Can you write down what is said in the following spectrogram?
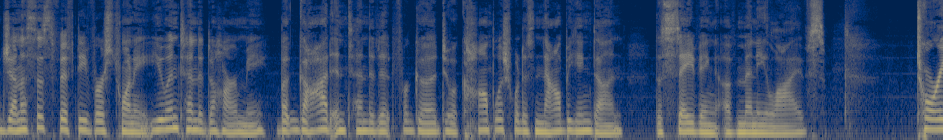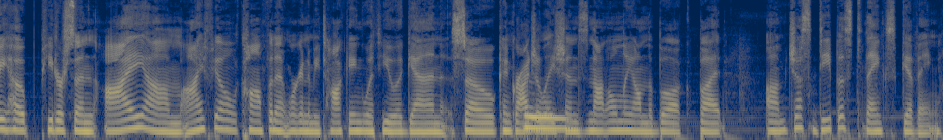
Genesis 50, verse 20. You intended to harm me, but God intended it for good to accomplish what is now being done, the saving of many lives. Tori Hope Petersen, I um, I feel confident we're going to be talking with you again. So congratulations, not only on the book, but um, just deepest thanksgiving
